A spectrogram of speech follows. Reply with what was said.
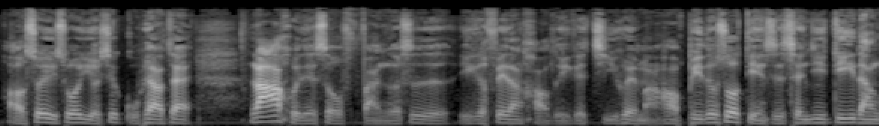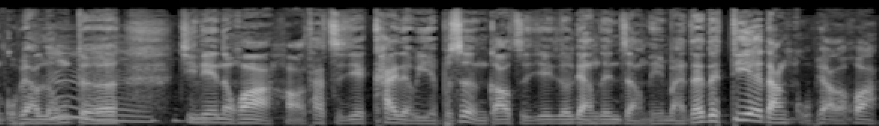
好，所以说有些股票在拉回的时候反而是一个非常好的一个机会嘛，哈，比如说点石成金第一档股票龙德，今天的。的话，好，它直接开的也不是很高，直接就亮灯涨停板。但是第二档股票的话，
